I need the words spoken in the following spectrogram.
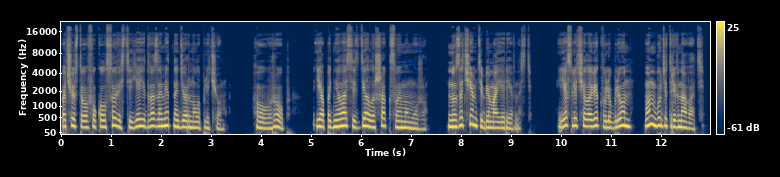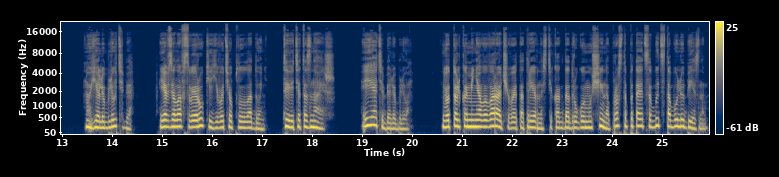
Почувствовав укол совести, я едва заметно дернула плечом. «О, Роб!» Я поднялась и сделала шаг к своему мужу. «Но зачем тебе моя ревность? Если человек влюблён, он будет ревновать. Но я люблю тебя». Я взяла в свои руки его теплую ладонь. Ты ведь это знаешь. И я тебя люблю. Вот только меня выворачивает от ревности, когда другой мужчина просто пытается быть с тобой любезным.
